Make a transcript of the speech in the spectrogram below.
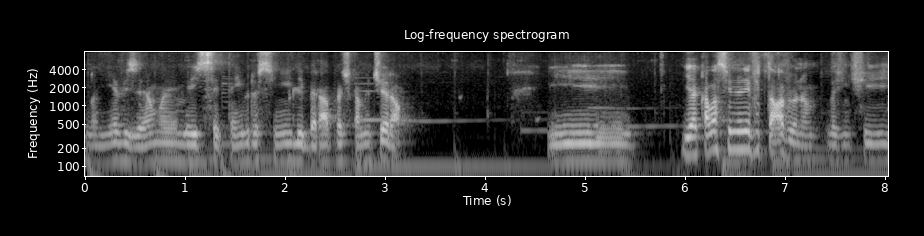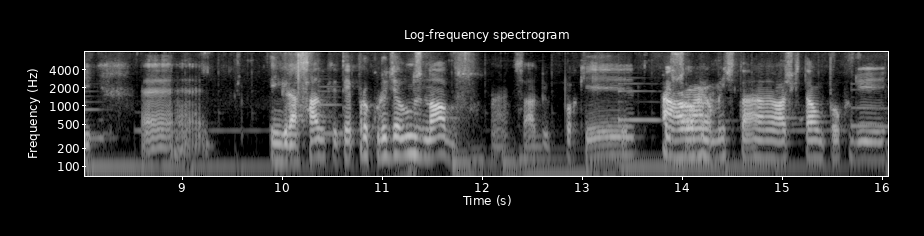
na minha visão, é mês de setembro, assim, liberar praticamente geral. E, e acaba sendo inevitável, né? A gente é, engraçado que tem procura de alunos novos, né, sabe? Porque o pessoal ah, realmente tá, acho que tá um pouco de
